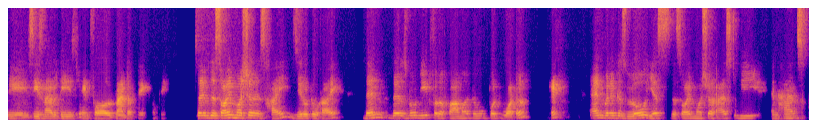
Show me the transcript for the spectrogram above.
the seasonalities, rainfall, plant uptake. Okay. So if the soil moisture is high, zero to high, then there is no need for the farmer to put water. Okay. And when it is low, yes, the soil moisture has to be enhanced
